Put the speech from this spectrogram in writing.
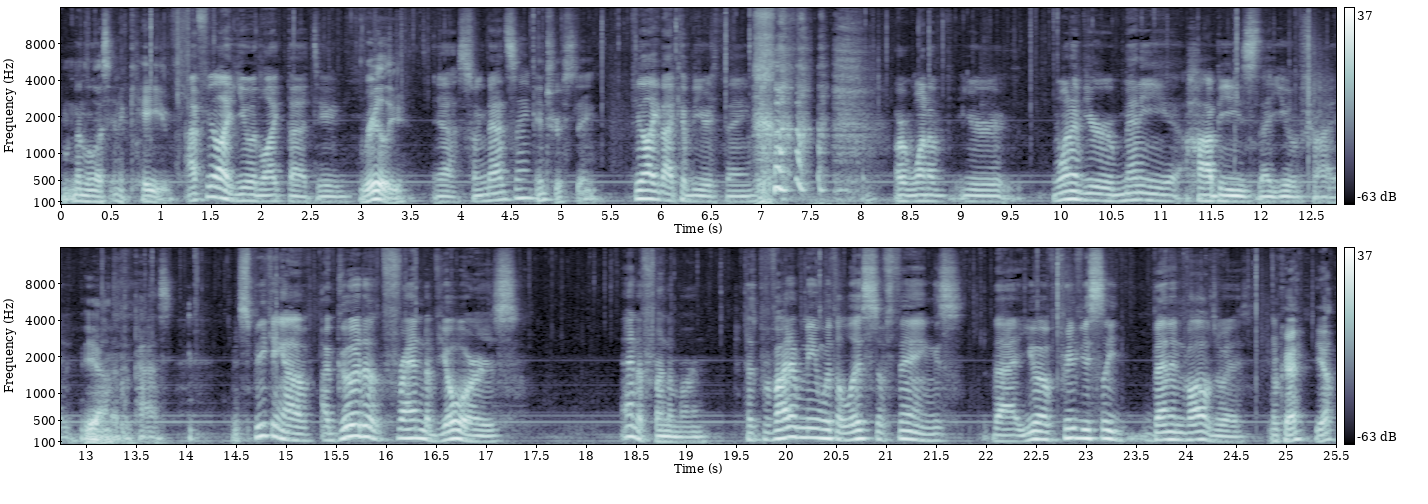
Nonetheless, in a cave. I feel like you would like that, dude. Really Yeah, swing dancing. interesting. I feel like that could be your thing, or one of your one of your many hobbies that you have tried Yeah. at the past. Speaking of, a good friend of yours and a friend of mine has provided me with a list of things that you have previously been involved with. Okay. Yep.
